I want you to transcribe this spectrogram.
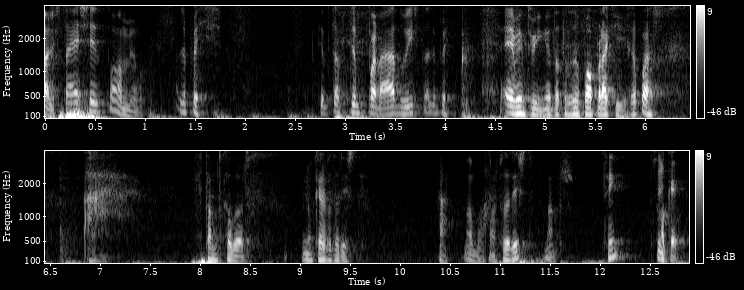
Olha, isto é cheio de pó, meu. Olha para isto. Teve tanto tempo parado isto, olha para isto. É ventoinha, está a trazer o pau para aqui, rapaz. Ah, está muito calor. Não quero fazer isto. Ah, vamos lá. Vamos fazer isto? Vamos. Sim? Sim. Ok.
